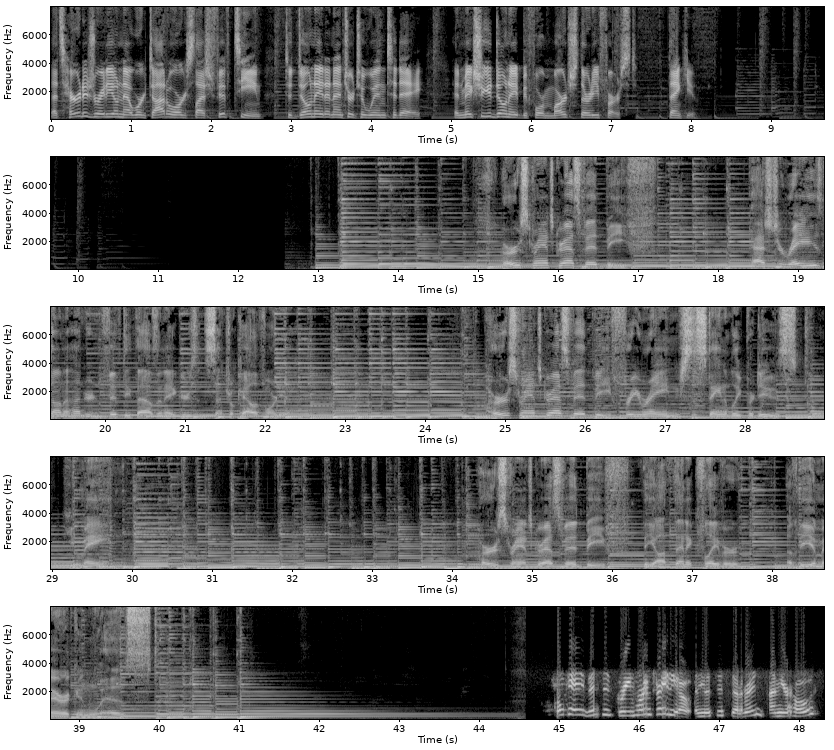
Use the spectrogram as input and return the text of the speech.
That's heritageradionetwork.org slash 15 to donate and enter to win today. And make sure you donate before March 31st. Thank you. Hearst Ranch grass fed beef. Pasture raised on 150,000 acres in Central California. Hearst Ranch grass fed beef, free range, sustainably produced, humane. Hearst Ranch grass fed beef, the authentic flavor of the American West. Okay, this is Greenhorns Radio, and this is Severine. I'm your host.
